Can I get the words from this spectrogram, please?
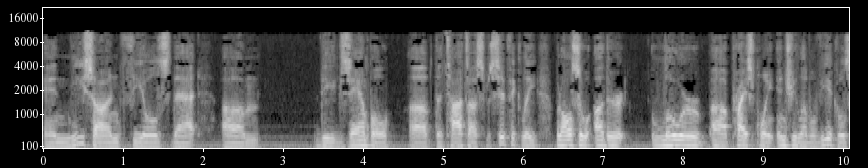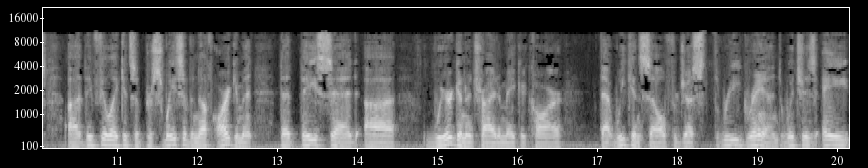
and Nissan feels that um, the example of the Tata specifically, but also other lower uh, price point entry level vehicles, uh, they feel like it's a persuasive enough argument that they said uh, we're going to try to make a car that we can sell for just three grand, which is a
